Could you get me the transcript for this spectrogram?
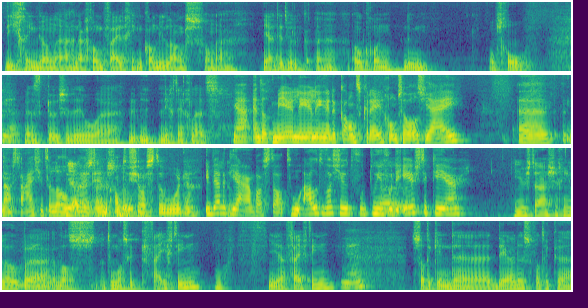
die ging dan naar gewoon beveiliging, kwam die langs van, ja, dit wil ik ook gewoon doen op school. Ja. Met het keuzedeel eh, li- licht en geluid. Ja, en dat meer leerlingen de kans kregen om zoals jij eh, nou, stage te lopen Ja, stage en te enthousiast te worden. In welk jaar was dat? Hoe oud was je toen je voor de Eh, eerste keer... Hier stage ging lopen, was, toen was ik 15, ongeveer, ja 15. Ja. Zat ik in de derde, zat ik eh,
